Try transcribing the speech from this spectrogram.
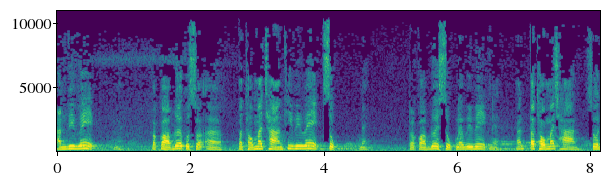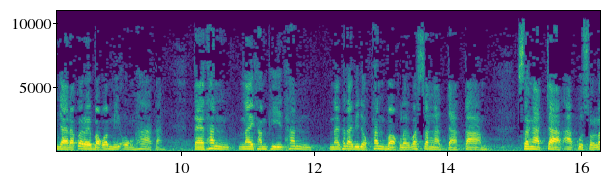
อันวิเวกนะ ประกอบด้วยกุศลปฐมฌานที่วิเวกสุขนะประกอบด้วยสุขและวิเวกเนี่ยนั้นปฐมฌานส่วนใหญ่เราก็เลยบอกว่ามีองค์ห้ากัน แต่ท่านในคัมภีร์ท่านในพระไตรปิฎกท่านบอกเลยว่าสงัดจากกาม สงัดจากอากุศล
